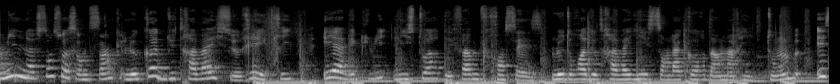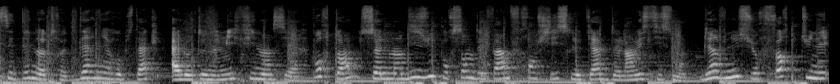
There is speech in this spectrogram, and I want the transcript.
1965, le Code du travail se réécrit et avec lui l'histoire des femmes françaises. Le droit de travailler sans l'accord d'un mari tombe et c'était notre dernier obstacle à l'autonomie financière. Pourtant, seulement 18% des femmes franchissent le cadre de l'investissement. Bienvenue sur Fortuné,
